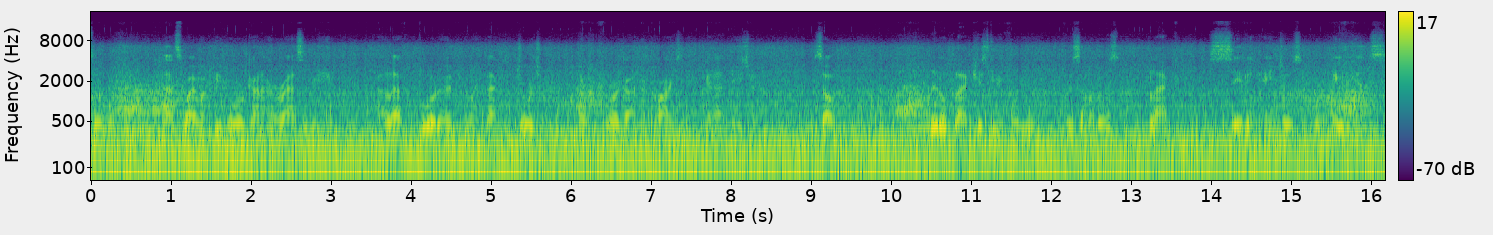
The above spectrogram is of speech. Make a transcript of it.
So that's why when people were kind of harassing me, I left Florida and went back to Georgia right before I got in a car accident and got amnesia. So, a little black history for you, for some of those black saving angels or aliens,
